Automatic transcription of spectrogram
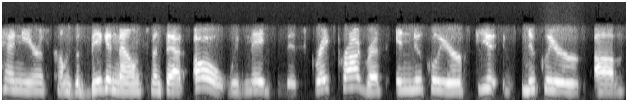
10 years comes a big announcement that, oh, we've made this great progress in nuclear fu- nuclear um,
